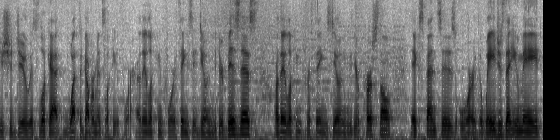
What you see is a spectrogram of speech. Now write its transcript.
you should do is look at what the government's looking for. Are they looking for things that dealing with your business? Are they looking for things dealing with your personal expenses or the wages that you made?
